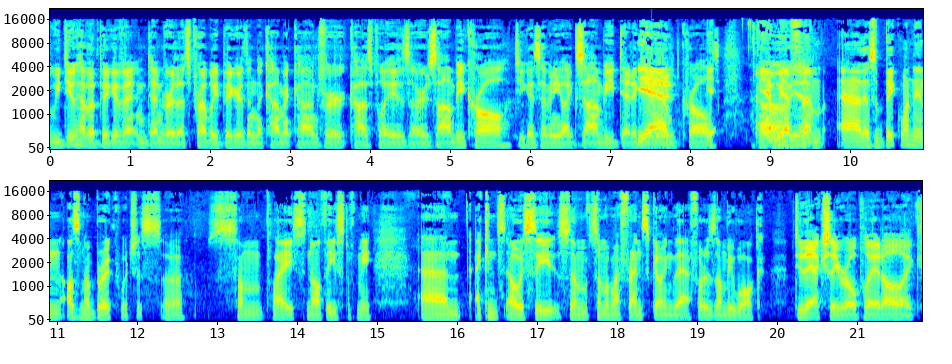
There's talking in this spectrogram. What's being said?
we do have a big event in Denver that's probably bigger than the Comic Con for cosplay. Is our zombie crawl? Do you guys have any like zombie dedicated Yeah, crawls? Yeah, we Oh, have yeah. them. Uh, there's a big one in Osnabrück, which is uh, some place northeast of me, and I can always see some some of my friends going there for a zombie walk. Do they actually role play at all? Like,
